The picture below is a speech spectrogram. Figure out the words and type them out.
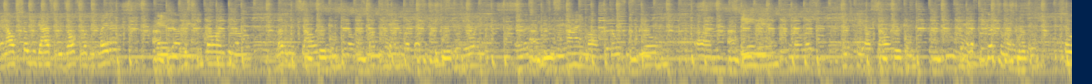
and I'll show you guys the results a little bit later. And uh, just keep on, you know, loving yourselves, and, you know, let's love each other, let's have some peace, enjoy, and let's use this time uh, for those who still um, staying in, you know, let's educate ourselves, and yeah, let's be good to one another. So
